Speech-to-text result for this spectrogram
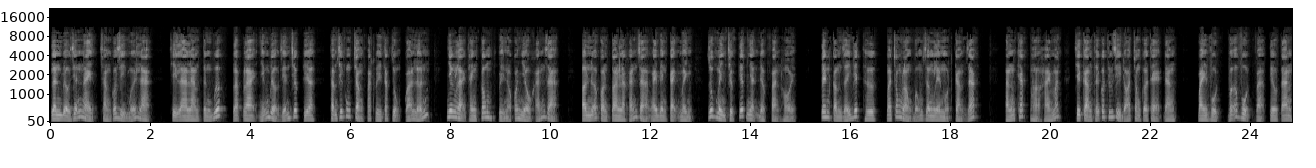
Lần biểu diễn này chẳng có gì mới lạ, chỉ là làm từng bước lặp lại những biểu diễn trước kia, thậm chí cũng chẳng phát huy tác dụng quá lớn, nhưng lại thành công vì nó có nhiều khán giả. Hơn nữa còn toàn là khán giả ngay bên cạnh mình, giúp mình trực tiếp nhận được phản hồi. Lên cầm giấy viết thư mà trong lòng bỗng dâng lên một cảm giác. Hắn khép hở hai mắt, chỉ cảm thấy có thứ gì đó trong cơ thể đang bay vụt, vỡ vụn và tiêu tan.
